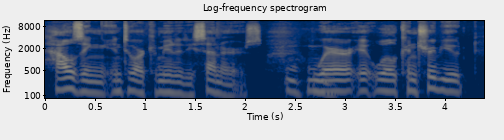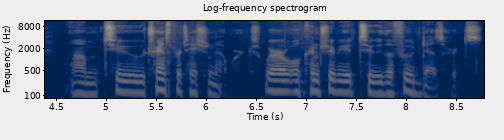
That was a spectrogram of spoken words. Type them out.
housing into our community centers, where it will contribute um, to transportation networks, where it will contribute to the food deserts,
